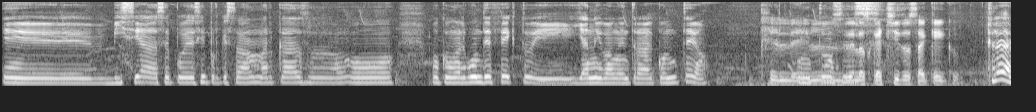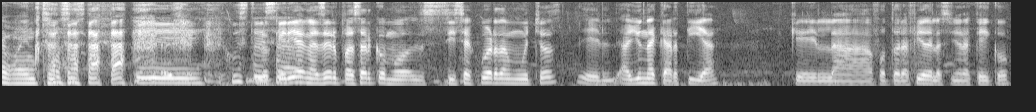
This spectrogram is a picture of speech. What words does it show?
viciadas, se puede decir, porque estaban marcadas o, o, con algún defecto y ya no iban a entrar al conteo. El, de los cachitos a Keiko. Claro, entonces, eh, justo Lo querían hacer pasar como, si se acuerdan muchos, hay una cartilla que la fotografía de la señora Keiko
